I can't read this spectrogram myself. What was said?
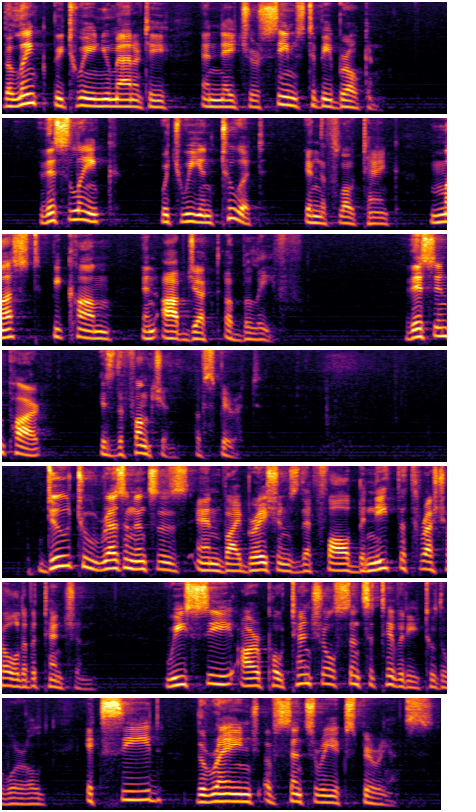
The link between humanity and nature seems to be broken. This link, which we intuit in the float tank, must become an object of belief. This, in part, is the function of spirit. Due to resonances and vibrations that fall beneath the threshold of attention, we see our potential sensitivity to the world exceed the range of sensory experience.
